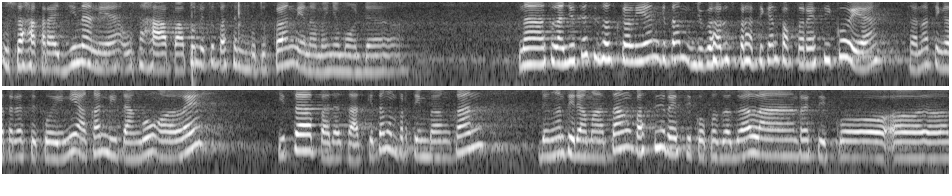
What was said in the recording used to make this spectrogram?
usaha kerajinan ya. Usaha apa pun itu pasti membutuhkan yang namanya modal. Nah, selanjutnya sisa sekalian kita juga harus perhatikan faktor resiko ya. Karena tingkat resiko ini akan ditanggung oleh kita pada saat kita mempertimbangkan dengan tidak matang pasti resiko kegagalan, resiko eh,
